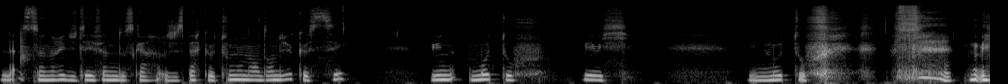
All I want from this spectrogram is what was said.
La sonnerie du téléphone d'Oscar. J'espère que tout le monde a entendu que c'est une moto. Oui, oui. Une moto. Mais.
